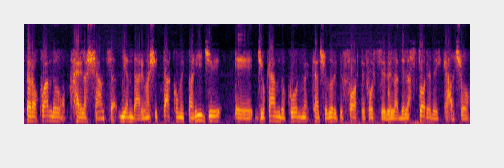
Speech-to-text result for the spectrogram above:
Però quando hai la chance di andare in una città come Parigi e giocando con calciatori più forti forse della, della storia del calcio.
